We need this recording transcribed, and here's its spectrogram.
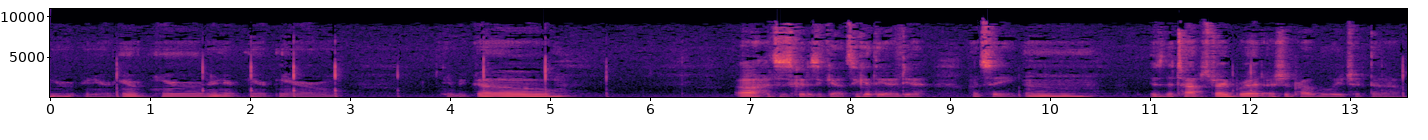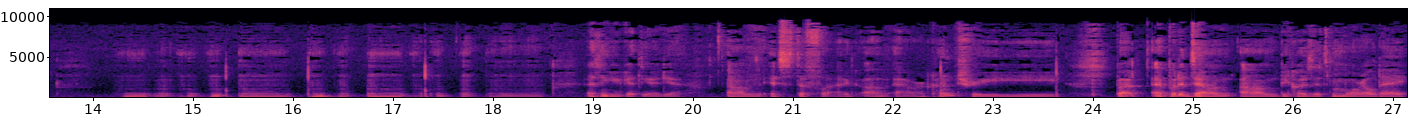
Here here, here, here, here, here, here. Here we go. Oh, it's as good as it gets. You get the idea. Let's see. Um, is the top stripe red? I should probably check that out. I think you get the idea. Um, it's the flag of our country. But I put it down um, because it's Memorial Day,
